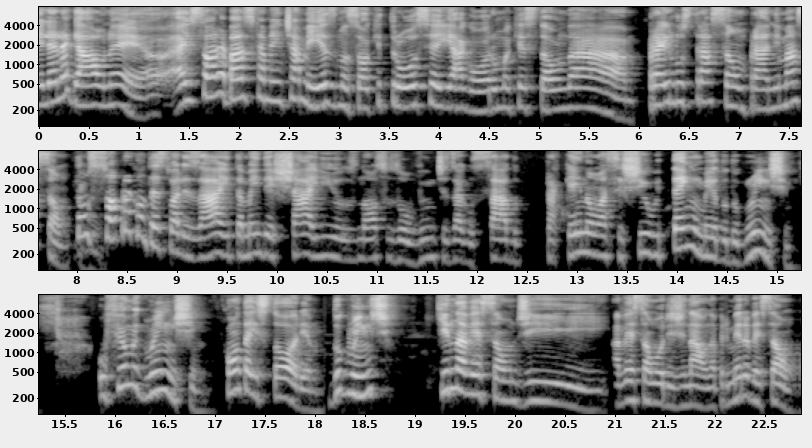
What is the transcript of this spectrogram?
Ele é legal, né? A história é basicamente a mesma, só que trouxe aí agora uma questão da para ilustração, para animação. Então, Uhum. só para contextualizar e também deixar aí os nossos ouvintes aguçados, para quem não assistiu e tem o medo do Grinch, o filme Grinch conta a história do Grinch, que na versão de a versão original, na primeira versão,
